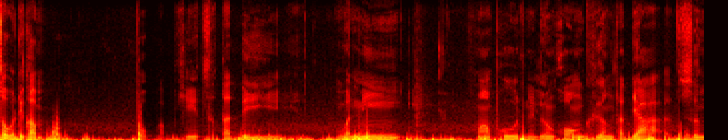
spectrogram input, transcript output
สวัสดีครับ พบกับ case study วันนี้มาพูดในเรื่องของเครื่องตัดหญ้า ซึ่ง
